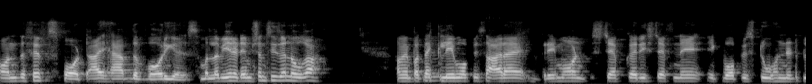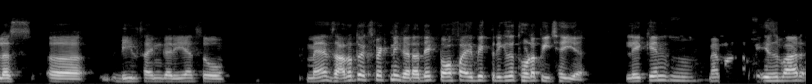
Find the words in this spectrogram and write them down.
on the fifth spot I have the Warriors मतलब ये रिडेम्पशन सीज़न होगा। हमें पता है क्ले हम्म। वापस आ रहा है ड्रेमोंड स्टेफ करी स्टेफ ने एक वापस 200 प्लस डील साइन करी है सो मैं ज़्यादा तो एक्सपेक्ट नहीं कर रहा। देख टॉप फाइव भी एक तरीके से थोड़ा पीछे ही है लेकिन hmm. मैं मानता हूँ इस बार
